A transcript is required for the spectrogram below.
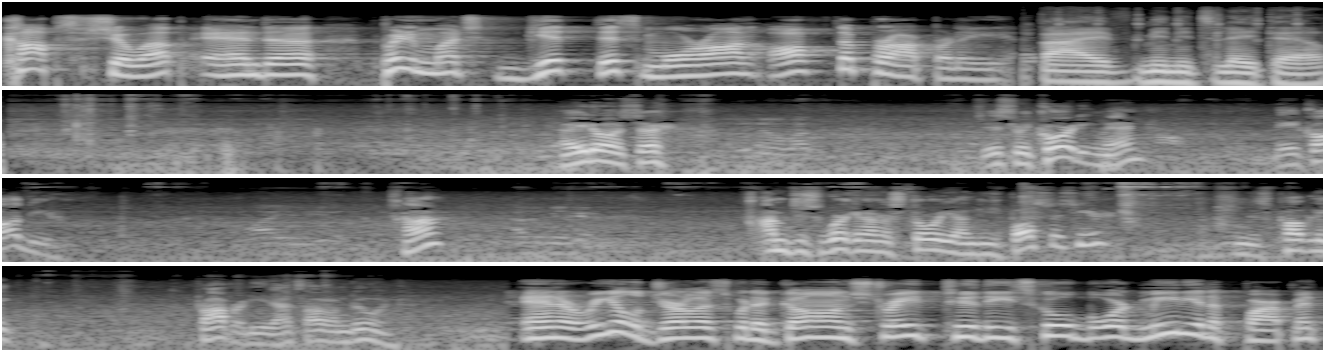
cops show up and uh, pretty much get this moron off the property. Five minutes later. How you doing, sir? Just recording, man. They called you. Why are you here? Huh? I'm just working on a story on these buses here, in this public property. That's all I'm doing. And a real journalist would have gone straight to the school board media department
